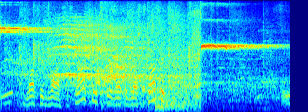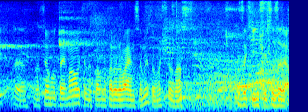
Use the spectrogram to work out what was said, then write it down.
І 22-16, 22-16. І е, на цьому тайм-ауті, напевно, перериваємося ми, тому що у нас закінчується заряд.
